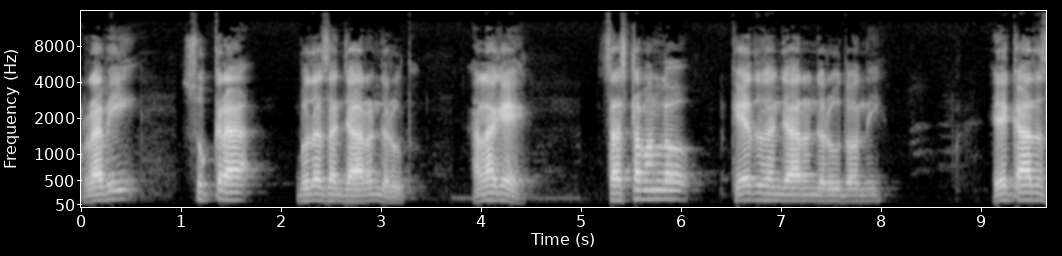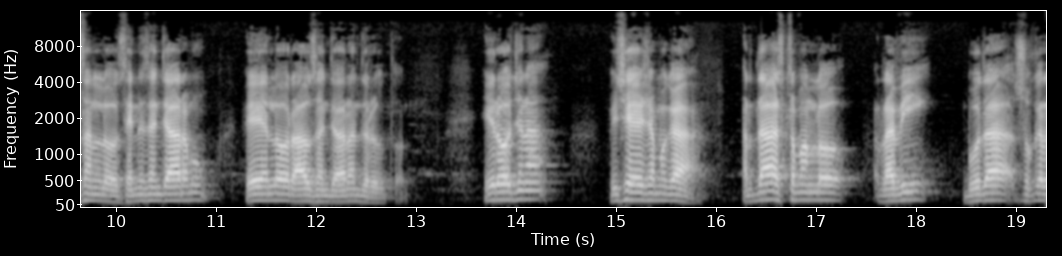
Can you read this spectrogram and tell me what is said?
రవి శుక్ర బుధ సంచారం జరుగుతుంది అలాగే షష్టమంలో కేతు సంచారం జరుగుతోంది. ఏకాదశంలో శని సంచారము వ్యయంలో రాహు సంచారం జరుగుతోంది. ఈ రోజున విశేషముగా అర్ధాష్టమంలో రవి బుధ శుక్ర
